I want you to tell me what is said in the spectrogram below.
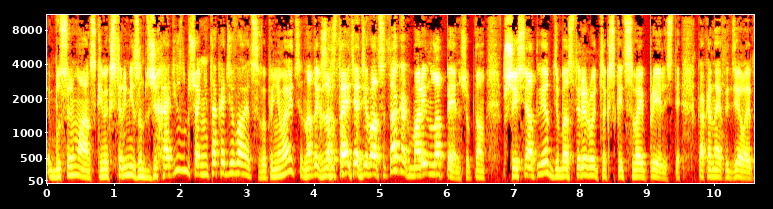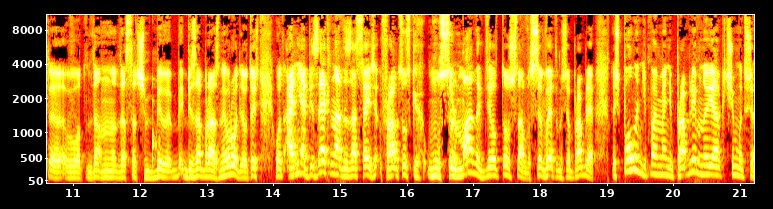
мусульманским экстремизмом, джихадизмом, что они так одеваются, вы понимаете? Надо их заставить одеваться так, как Марин Лапен, чтобы там в 60 лет демонстрировать, так сказать, свои прелести, как она это делает э, вот, достаточно безобразно и уродливо. То есть вот они обязательно надо заставить французских мусульманок делать то же самое. В этом все проблема. То есть полное непонимание проблемы, но я к чему это все.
